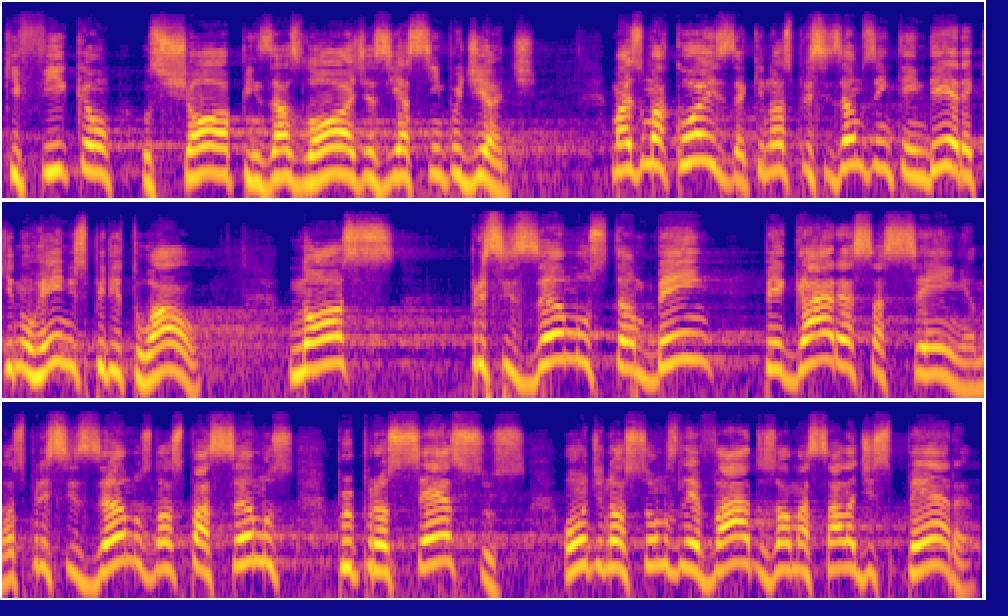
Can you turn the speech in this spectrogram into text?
que ficam os shoppings, as lojas e assim por diante. Mas uma coisa que nós precisamos entender é que no reino espiritual, nós precisamos também pegar essa senha, nós precisamos, nós passamos por processos onde nós somos levados a uma sala de espera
